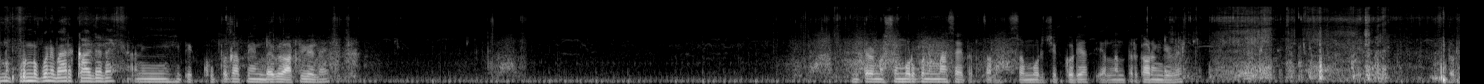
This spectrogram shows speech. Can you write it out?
मित्रांनो पूर्णपणे बाहेर काढलेला आहे आणि इथे खूपच आपले दगड आटलेला आहे. मित्रांनो समोर पण मासा आहे तर चला समोर चेक करूयात याला नंतर काढून घेऊयात. तर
